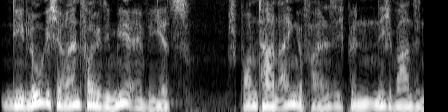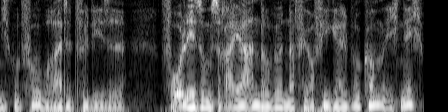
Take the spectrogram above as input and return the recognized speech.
Die logische Reihenfolge, die mir irgendwie jetzt spontan eingefallen ist, ich bin nicht wahnsinnig gut vorbereitet für diese Vorlesungsreihe, andere würden dafür auch viel Geld bekommen, ich nicht.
